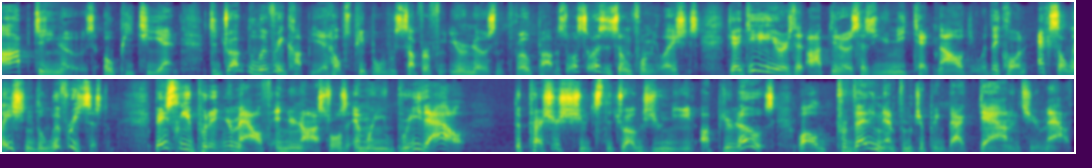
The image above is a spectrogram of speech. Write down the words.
Optinose, OPTN. It's a drug delivery company that helps people who suffer from ear, nose, and throat problems. It also has its own formulations. The idea here is that Optinose has a unique technology, what they call an exhalation delivery system. Basically, you put it in your mouth and your nostrils, and when you breathe out, the pressure shoots the drugs you need up your nose while preventing them from dripping back down into your mouth.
